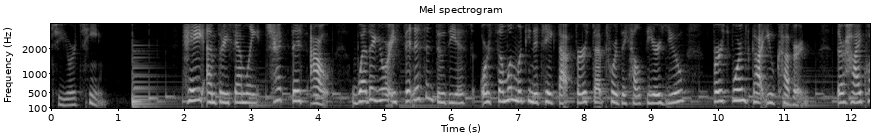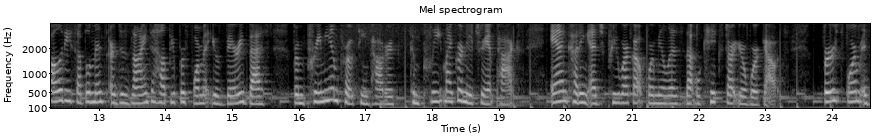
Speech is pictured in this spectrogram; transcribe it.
to your team. Hey, M3 family, check this out. Whether you're a fitness enthusiast or someone looking to take that first step towards a healthier you, 1st Phorm's got you covered. Their high quality supplements are designed to help you perform at your very best from premium protein powders, complete micronutrient packs, and cutting edge pre workout formulas that will kickstart your workouts. 1st Phorm is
